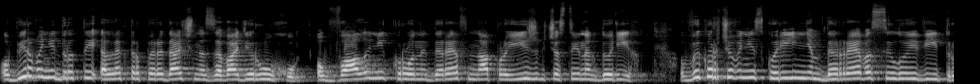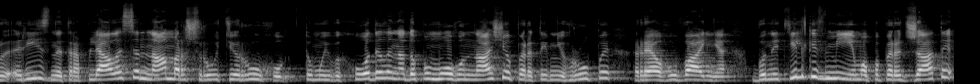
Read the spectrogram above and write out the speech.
Обірвані дроти електропередач на заваді руху, обвалені крони дерев на проїжджих частинах доріг, викорчовані з корінням дерева силою вітру, різне траплялося на маршруті руху. Тому й виходили на допомогу наші оперативні групи реагування, бо не тільки вміємо попереджати,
